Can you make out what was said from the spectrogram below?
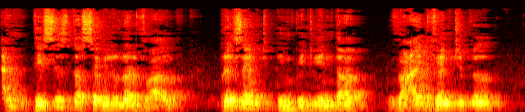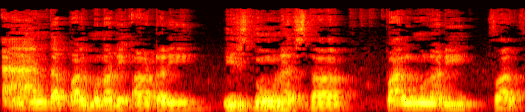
and this is the semilunar valve present in between the right ventricle and the pulmonary artery is known as the pulmonary valve.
